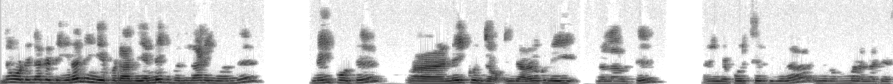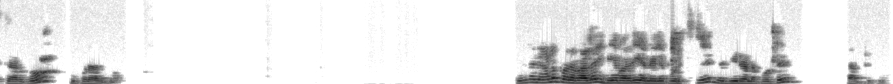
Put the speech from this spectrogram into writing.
இன்னும் ஒன்று என்ன கேட்டிங்கன்னா நீங்கள் இப்போ அந்த எண்ணெய்க்கு பதிலாக நீங்கள் வந்து நெய் போட்டு நெய் கொஞ்சம் இந்த அளவுக்கு நெய் நல்லா விட்டு நீங்கள் பொரிச்சு எடுத்தீங்கன்னா இன்னும் ரொம்ப நல்லா டேஸ்ட்டாக இருக்கும். சூப்பராக இருக்கும். இல்லைனாலும் பரவாயில்ல இதே மாதிரி எண்ணெயில பொரிச்சிட்டு இந்த ஜீரால போட்டு சாப்பிட்டுக்கலாம்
